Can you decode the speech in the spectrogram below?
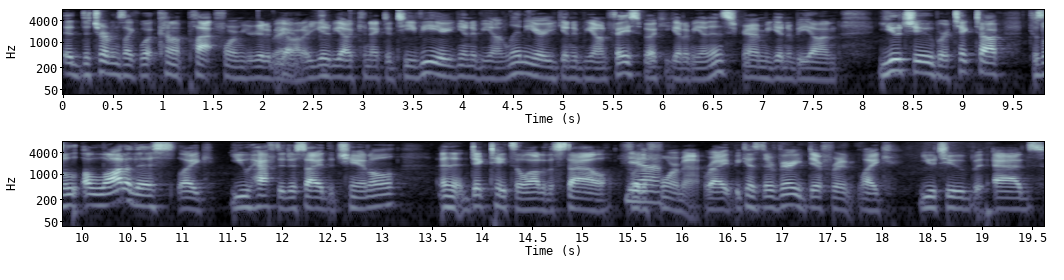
it determines like what kind of platform you're going to be Right. on. Are you going to be on connected TV? Are you going to be on linear? Are you going to be on Facebook? Are you going to be on Instagram? Are you going to be on YouTube or TikTok? Because a, a lot of this like you have to decide the channel. And it dictates a lot of the style for Yeah. the format, right? Because they're very different. Like YouTube ads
